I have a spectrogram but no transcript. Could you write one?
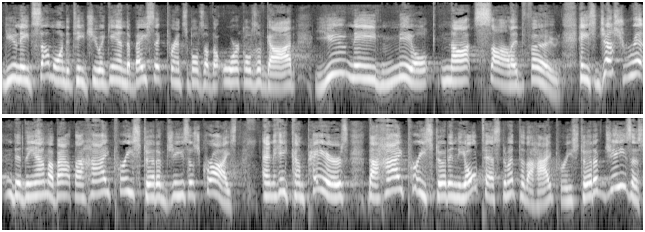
you need someone to teach you again the basic principles of the oracles of God. You need milk, not solid food. He's just written to them about the high priesthood of Jesus Christ. And he compares the high priesthood in the Old Testament to the high priesthood of Jesus,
